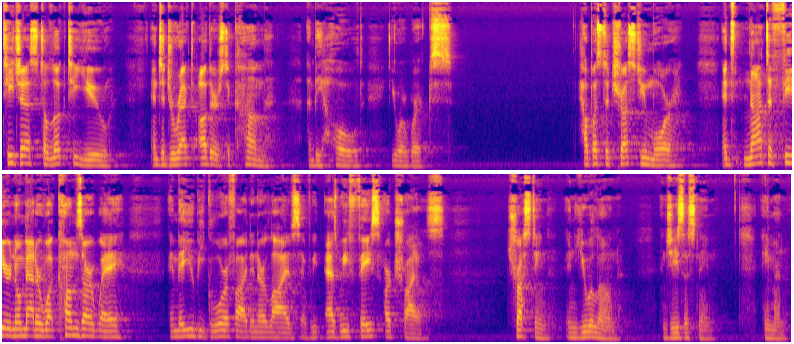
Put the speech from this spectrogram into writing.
Teach us to look to you and to direct others to come and behold your works. Help us to trust you more and not to fear no matter what comes our way. And may you be glorified in our lives as we, as we face our trials, trusting in you alone. In Jesus' name, amen.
